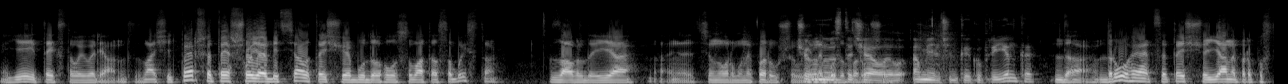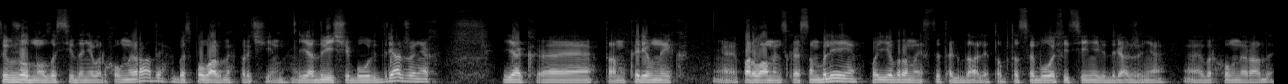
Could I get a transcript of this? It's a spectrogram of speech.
є і текстовий варіант. Значить, перше, те, що я обіцяв, те, що я буду голосувати особисто. Завжди я е, цю норму не порушив. і не не буду вистачало Амельченка і Купрієнка. Да. Друге, це те, що я не пропустив жодного засідання Верховної Ради без поважних причин. Я двічі був у відрядженнях, як е, там керівник е, парламентської асамблеї по Євронест і так далі. Тобто це були офіційні відрядження е, Верховної Ради.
